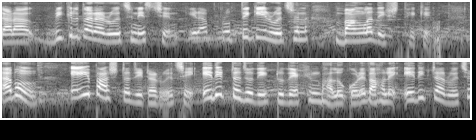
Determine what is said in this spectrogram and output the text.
যারা বিক্রেতারা রয়েছেন, এসছেন, এরা প্রত্যেকেই রয়েছেন বাংলাদেশ থেকে। এবং এই পাশটা যেটা রয়েছে, এদিকটা যদি একটু দেখেন ভালো করে, তাহলে এদিকটা রয়েছে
